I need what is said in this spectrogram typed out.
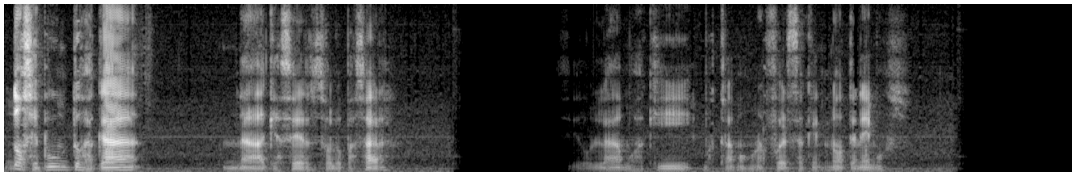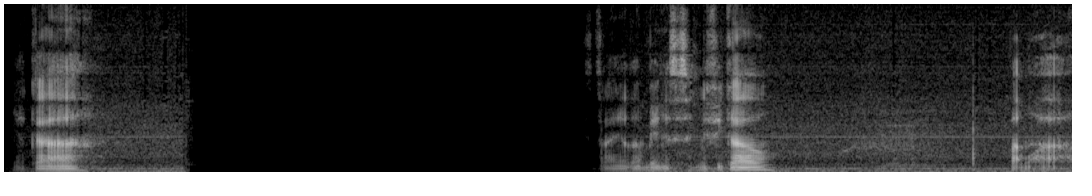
12 puntos acá, nada que hacer, solo pasar. Si doblamos aquí, mostramos una fuerza que no tenemos. Y acá... Extraño también ese significado. Vamos a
